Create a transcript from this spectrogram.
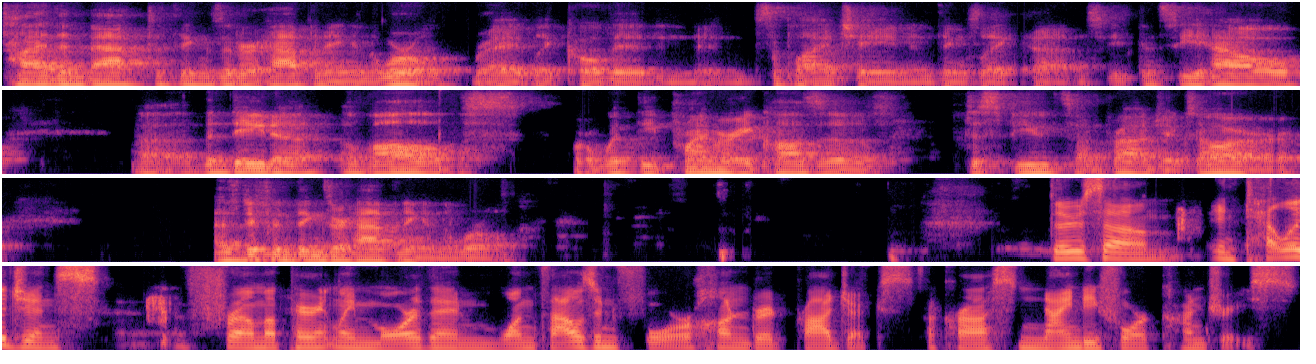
tie them back to things that are happening in the world, right? Like COVID and, and supply chain and things like that. And so you can see how uh, the data evolves or what the primary cause of disputes on projects are as different things are happening in the world. There's um, intelligence from apparently more than 1,400 projects across 94 countries.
